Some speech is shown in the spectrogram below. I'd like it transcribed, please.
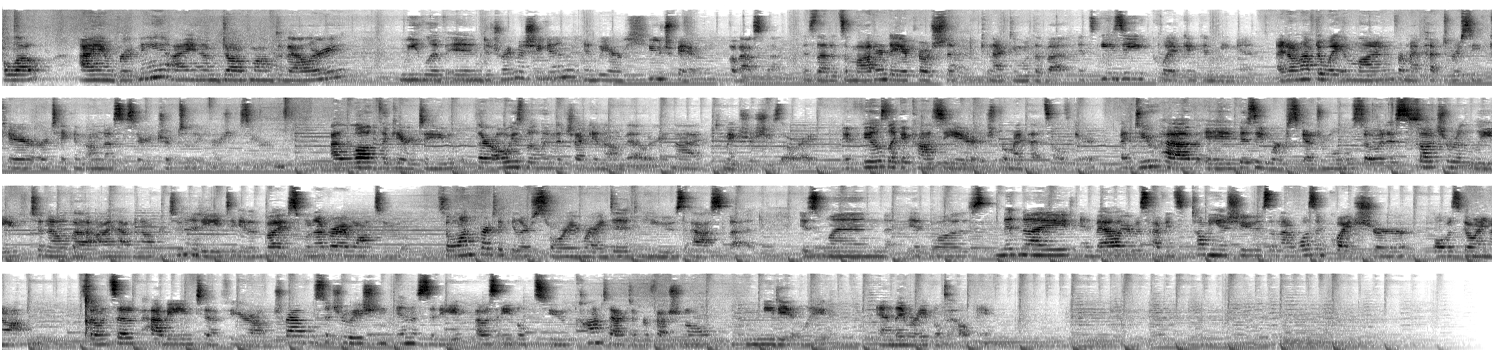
Hello, I am Brittany. I am dog mom to Valerie. We live in Detroit, Michigan, and we are a huge fan of AskVet. Is that it's a modern day approach to connecting with a vet. It's easy, quick, and convenient. I don't have to wait in line for my pet to receive care or take an unnecessary trip to the emergency room. I love the care team. They're always willing to check in on Valerie and I to make sure she's alright. It feels like a concierge for my pet's healthcare. I do have a busy work schedule, so it is such a relief to know that I have an opportunity to get advice whenever I want to. So one particular story where I did use AskVet is when it was midnight and Valerie was having some tummy issues and I wasn't quite sure what was going on. So instead of having to figure out travel situation in the city, I was able to contact a professional immediately and they were able to help me.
